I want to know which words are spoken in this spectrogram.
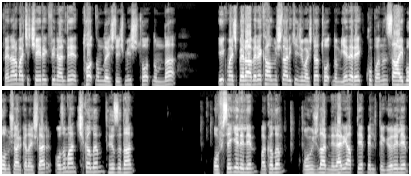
Fenerbahçe çeyrek finalde Tottenham'la eşleşmiş. Tottenham'da İlk maç berabere kalmışlar. İkinci maçta Tottenham yenerek kupanın sahibi olmuş arkadaşlar. O zaman çıkalım hızlıdan. Ofise gelelim. Bakalım oyuncular neler yaptı hep birlikte görelim.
